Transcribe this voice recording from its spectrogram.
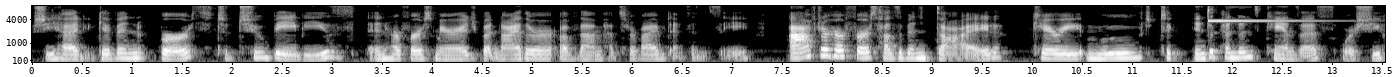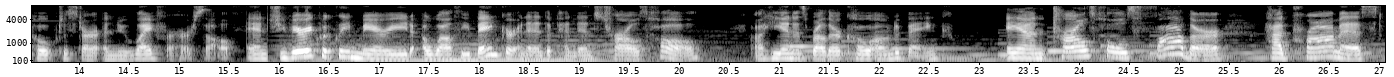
She had given birth to two babies in her first marriage, but neither of them had survived infancy. After her first husband died, Carrie moved to Independence, Kansas, where she hoped to start a new life for herself. And she very quickly married a wealthy banker in Independence, Charles Hull. Uh, he and his brother co owned a bank. And Charles Hull's father had promised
